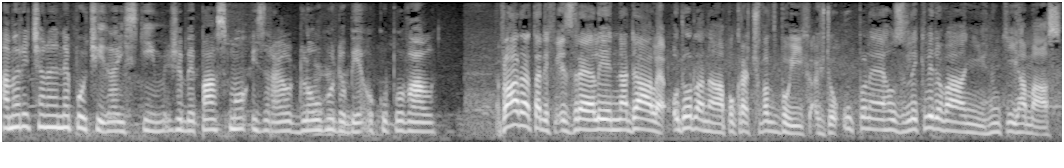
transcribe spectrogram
Američané nepočítají s tím, že by pásmo Izrael dlouhodobě okupoval. Vláda tady v Izraeli je nadále odhodlaná pokračovat v bojích až do úplného zlikvidování hnutí Hamas.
